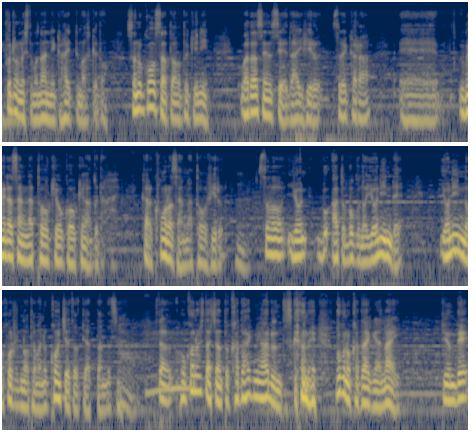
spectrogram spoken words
え。プロの人も何人か入ってますけどそのコンサートの時に和田先生大フィルそれから、えー梅田さんが東京交響楽団、から河野さんが東フィル、そのよぼあと僕の4人で4人のホルンのためのコンチェルトってやったんですよ。そしたら他の人はちゃんと肩書きがあるんですけどね僕の肩書きがないっていうんで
